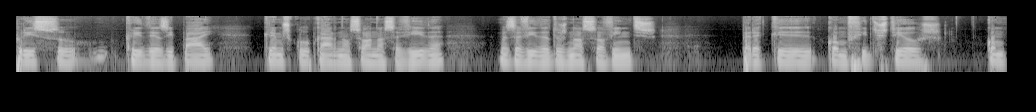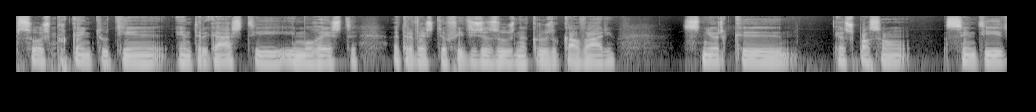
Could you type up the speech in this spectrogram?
Por isso, querido Deus e Pai, queremos colocar não só a nossa vida, mas a vida dos nossos ouvintes, para que, como filhos teus, como pessoas por quem tu te entregaste e, e morreste através do teu Filho Jesus na cruz do Calvário, Senhor, que eles possam sentir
